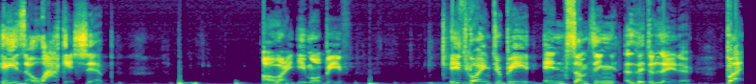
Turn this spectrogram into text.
He's a rocket ship. Alright, eat more beef. He's going to be in something a little later. But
